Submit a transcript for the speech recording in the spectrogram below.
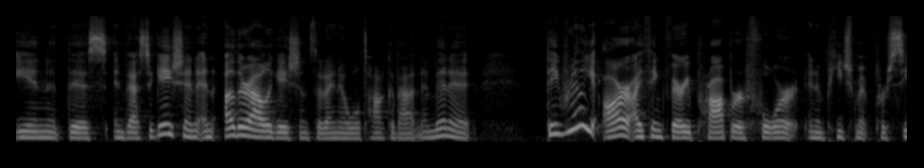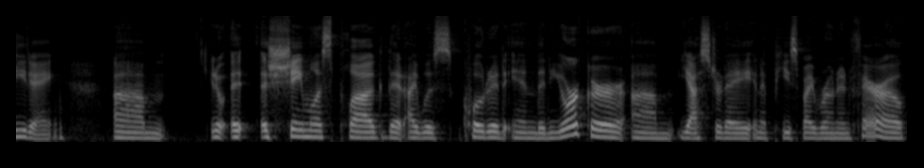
in this investigation and other allegations that I know we'll talk about in a minute, they really are, I think, very proper for an impeachment proceeding. Um, you know, a, a, shameless plug that I was quoted in the New Yorker um, yesterday in a piece by Ronan Farrow,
